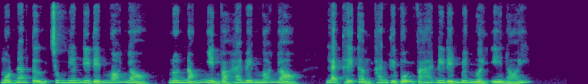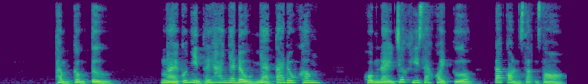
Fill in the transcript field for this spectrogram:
Một nam tử trung niên đi đến ngõ nhỏ, nôn nóng nhìn vào hai bên ngõ nhỏ, lại thấy thẩm thanh thì vội vã đi đến bên người y nói. Thẩm công tử, ngài có nhìn thấy hai nhà đầu nhà ta đâu không? Hôm nay trước khi ra khỏi cửa, ta còn dặn dò,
